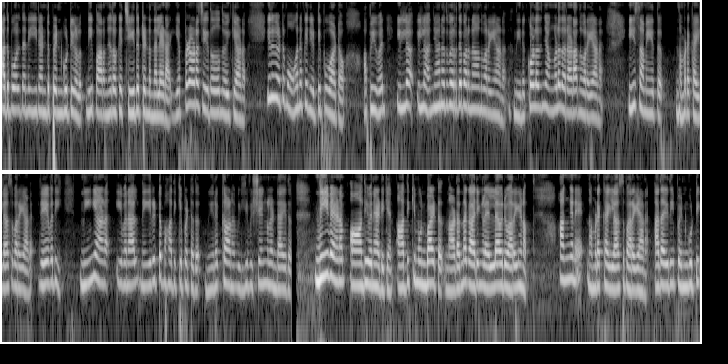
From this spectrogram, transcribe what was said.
അതുപോലെ തന്നെ ഈ രണ്ട് പെൺകുട്ടികളും നീ പറഞ്ഞതൊക്കെ ചെയ്തിട്ടുണ്ടെന്നല്ലേടാ എപ്പോഴവിടെ ചെയ്തതെന്ന് ചോദിക്കുകയാണ്. ഇത് കേട്ട് മോഹനൊക്കെ ഞെട്ടിപ്പോവാട്ടോ. അപ്പോൾ ഇവൻ ഇല്ല ഇല്ല ഞാനത് വെറുതെ പറഞ്ഞതെന്ന് പറയാണ്. നിനക്കുള്ളത് ഞങ്ങൾ തരാടാന്ന് പറയാണ്. ഈ സമയത്ത് നമ്മുടെ കൈലാസ് പറയാണ് രേവതി നീയാണ് ഇവനാൽ നേരിട്ട് ബാധിക്കപ്പെട്ടത്. നിനക്കാണ് വലിയ വിഷയങ്ങളുണ്ടായത്. നീ വേണം ആദ്യവനെ അടിക്കാൻ. ആദ്യക്ക് മുൻപായിട്ട് നടന്ന കാര്യങ്ങൾ എല്ലാവരും അറിയണം. അങ്ങനെ നമ്മുടെ കൈലാസ് പറയാണ്. അതായത് ഈ പെൺകുട്ടി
